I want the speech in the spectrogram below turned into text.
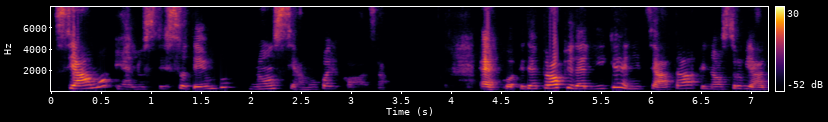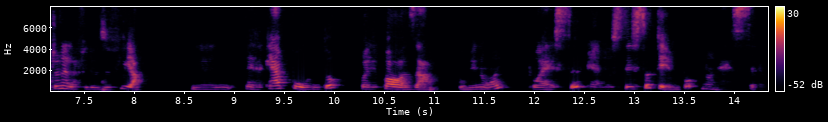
siamo e allo stesso tempo non siamo qualcosa. Ecco, ed è proprio da lì che è iniziata il nostro viaggio nella filosofia, perché appunto qualcosa come noi può essere e allo stesso tempo non essere.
